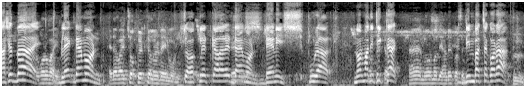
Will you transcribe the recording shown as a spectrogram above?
রাশেদ ভাই ভাই। ব্ল্যাক ডায়মন্ড এটা ভাই চকলেট কালার ডায়মন্ড চকলেট কালারের ডায়মন্ড ড্যানিশ পুরা নর্মাদি ঠিকঠাক? হ্যাঁ নরমালি 100% ডিম বাচ্চা করা? হুম।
